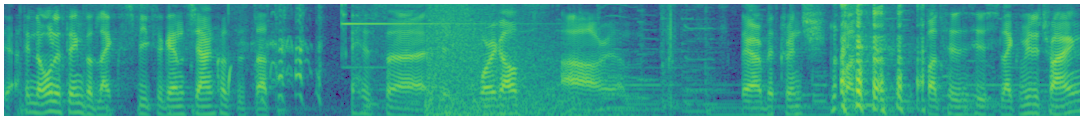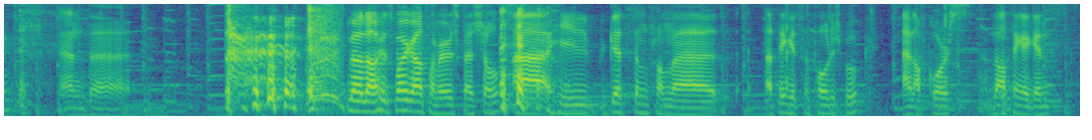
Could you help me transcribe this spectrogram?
Yeah, I think the only thing that like speaks against Jankos is that his uh, his workouts are um, they are a bit cringe, but but he's, he's like really trying, and uh, no no his workouts are very special. Uh, he gets them from uh, I think it's a Polish book, and of course nothing against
